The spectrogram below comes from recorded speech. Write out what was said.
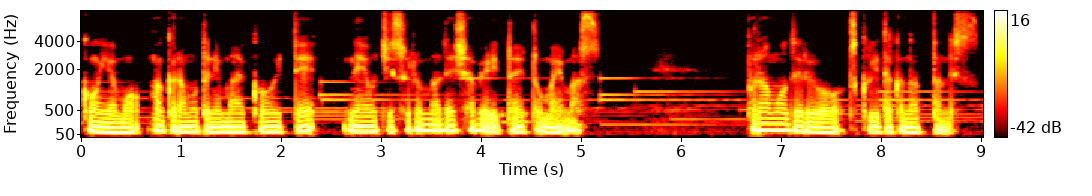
今夜も枕元にマイクを置いて寝落ちするまで喋りたいと思います。プラモデルを作りたくなったんです。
